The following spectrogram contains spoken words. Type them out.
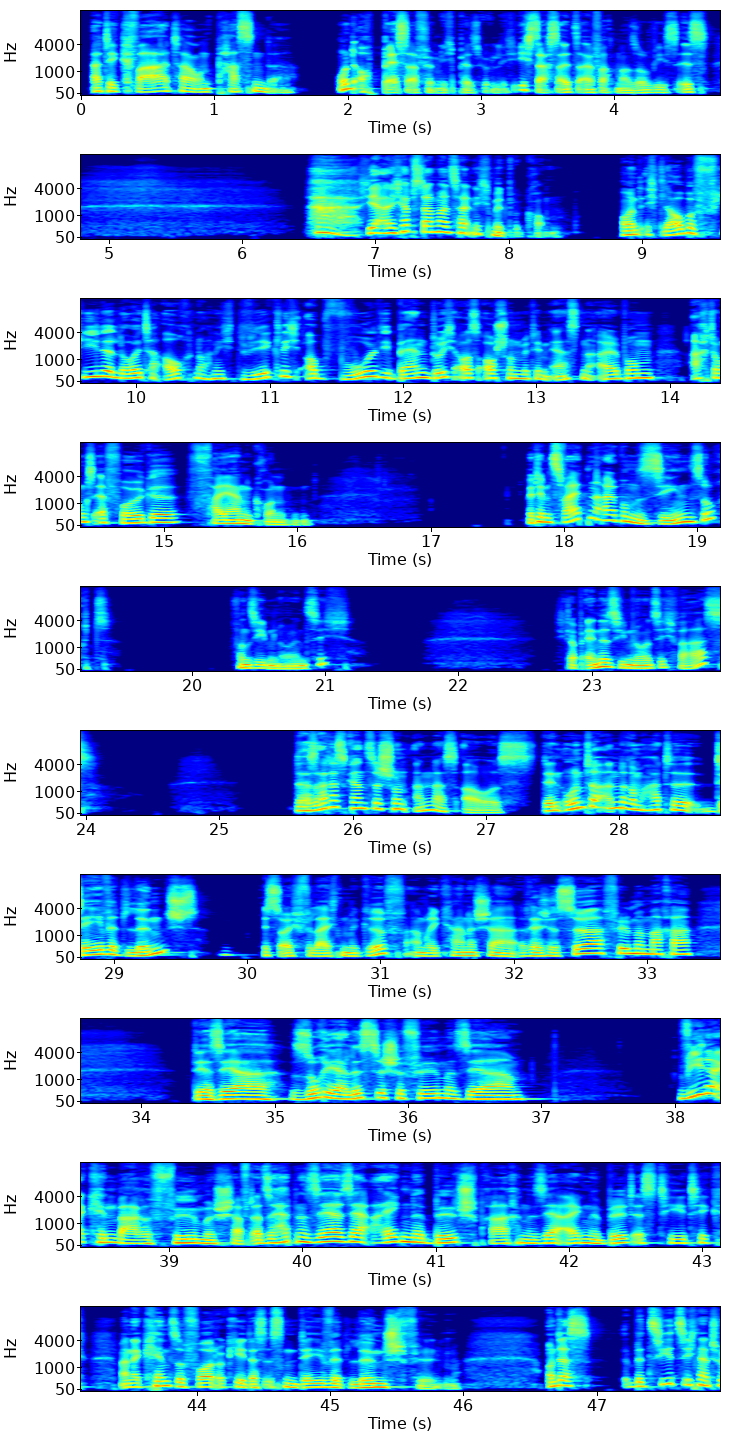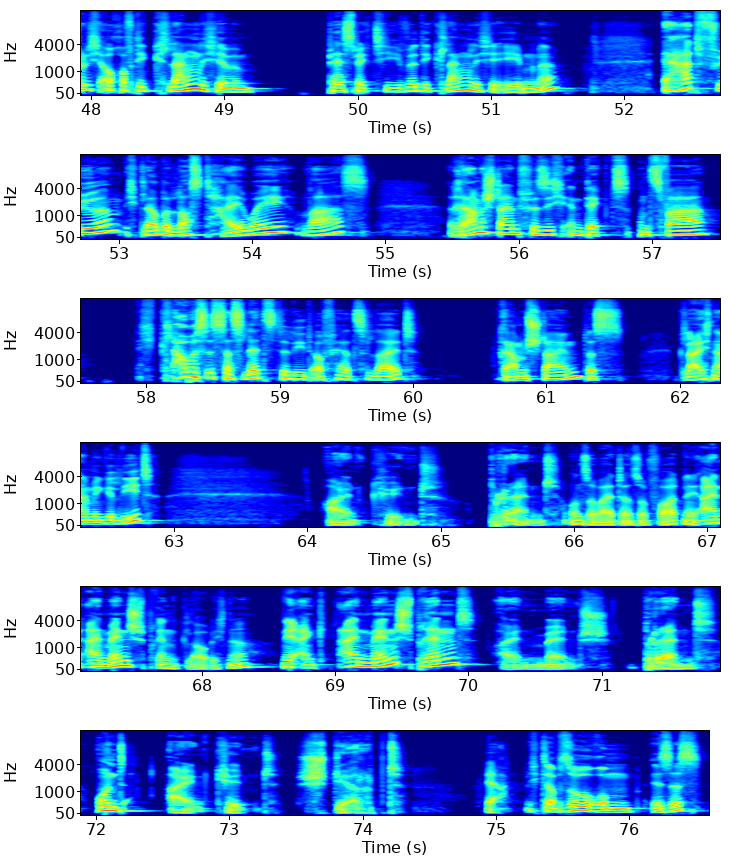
adäquater und passender und auch besser für mich persönlich. Ich sag's jetzt einfach mal so, wie es ist. Ja, ich habe es damals halt nicht mitbekommen. Und ich glaube, viele Leute auch noch nicht wirklich, obwohl die Band durchaus auch schon mit dem ersten Album Achtungserfolge feiern konnten. Mit dem zweiten Album Sehnsucht von 97, ich glaube Ende 97 war es, da sah das Ganze schon anders aus. Denn unter anderem hatte David Lynch, ist euch vielleicht ein Begriff, amerikanischer Regisseur, Filmemacher, der sehr surrealistische Filme, sehr wiedererkennbare Filme schafft. Also er hat eine sehr, sehr eigene Bildsprache, eine sehr eigene Bildästhetik. Man erkennt sofort, okay, das ist ein David Lynch-Film. Und das bezieht sich natürlich auch auf die klangliche Perspektive, die klangliche Ebene. Er hat für, ich glaube, Lost Highway war's, Rammstein für sich entdeckt. Und zwar, ich glaube, es ist das letzte Lied auf Herzeleid. Rammstein, das gleichnamige Lied. Ein Kind brennt und so weiter und so fort. Nee, ein, ein Mensch brennt, glaube ich, ne? Nee, ein, ein Mensch brennt, ein Mensch brennt und ein Kind stirbt. Ja, ich glaube, so rum ist es.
